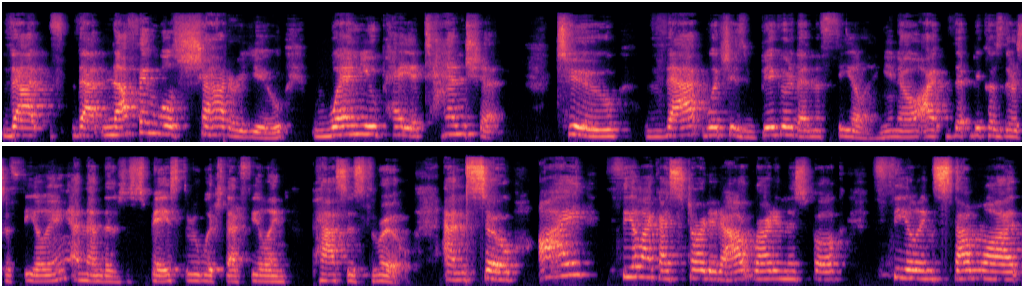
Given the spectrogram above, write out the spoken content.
that that nothing will shatter you when you pay attention to that which is bigger than the feeling you know? I that because there's a feeling and then there's a space through which that feeling passes through. And so i feel like i started out writing this book feeling somewhat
